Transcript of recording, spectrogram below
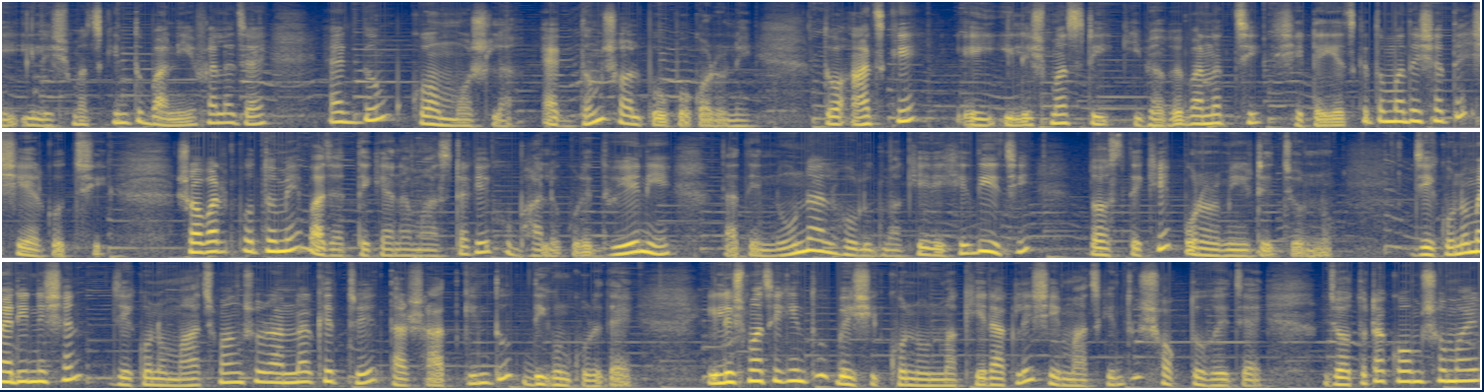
এই ইলিশ মাছ কিন্তু বানিয়ে ফেলা যায় একদম কম মশলা, একদম স্বল্প উপকরণে। তো আজকে এই ইলিশ মাছটি কীভাবে বানাচ্ছি সেটাই আজকে তোমাদের সাথে শেয়ার করছি। সবার প্রথমে বাজার থেকে আনা মাছটাকে খুব ভালো করে ধুয়ে নিয়ে তাতে নুন আর হলুদ মাখিয়ে রেখে দিয়েছি দশ থেকে পনেরো মিনিটের জন্য। যে কোনো ম্যারিনেশন যে কোনো মাছ মাংস রান্নার ক্ষেত্রে তার স্বাদ কিন্তু দ্বিগুণ করে দেয়। ইলিশ মাছে কিন্তু বেশিক্ষণ নুন মাখিয়ে রাখলে সেই মাছ কিন্তু শক্ত হয়ে যায়। যতটা কম সময়ে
